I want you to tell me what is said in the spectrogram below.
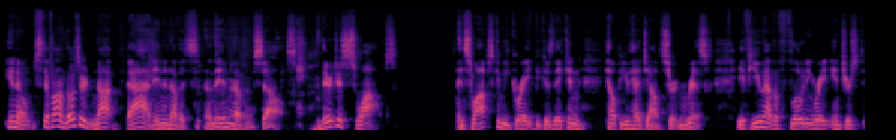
you know, Stefan, those are not bad in and of its in and of themselves. They're just swaps. And swaps can be great because they can help you hedge out certain risks. If you have a floating rate interest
